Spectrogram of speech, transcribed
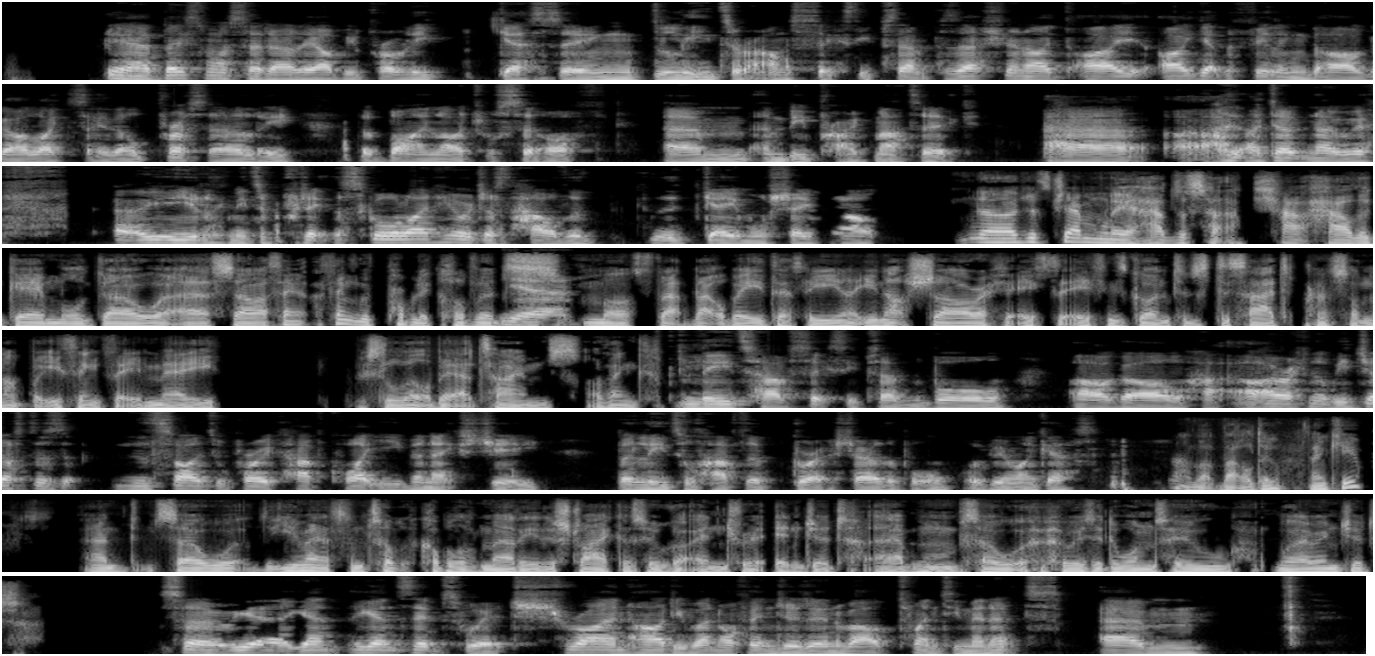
Yeah, based on what I said earlier, I'll be probably guessing Leeds around 60% possession. I, I, I get the feeling that Argyle, like I say, they'll press early, but by and large will sit off um, and be pragmatic. Uh, I, I, don't know if uh, are you looking me to predict the scoreline here, or just how the, the game will shape out. No, just generally how just how, how the game will go. Uh, so I think I think we've probably covered yeah. most of that. That'll be that you're not sure if, if if he's going to just decide to press on that, but you think that he may just a little bit at times. I think Leeds have sixty percent of the ball. Argyle, I reckon it'll be just as the sides will probably have quite even xG, but Leeds will have the greatest share of the ball. Would be my guess. Oh, that, that'll do. Thank you. And so you mentioned a couple of them earlier, the strikers who got injured. injured. Um, so who is it, the ones who were injured? So yeah, against, against Ipswich, Ryan Hardie went off injured in about 20 minutes. Um,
